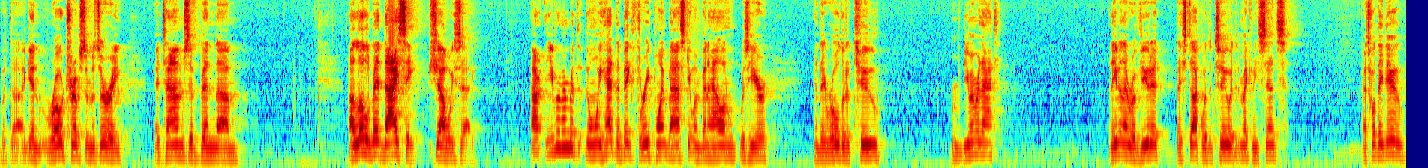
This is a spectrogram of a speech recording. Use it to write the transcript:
But uh, again, road trips to Missouri at times have been um, a little bit dicey, shall we say. You remember when we had the big three point basket when Ben Howland was here and they rolled it a two? Do you remember that? And even they reviewed it, they stuck with the two. It didn't make any sense. That's what they do.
